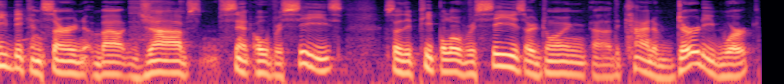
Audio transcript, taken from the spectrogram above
He'd be concerned about jobs sent overseas so that people overseas are doing uh, the kind of dirty work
